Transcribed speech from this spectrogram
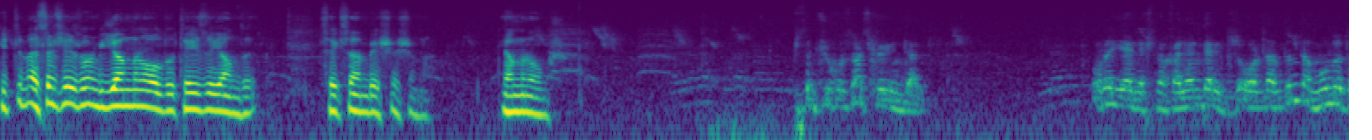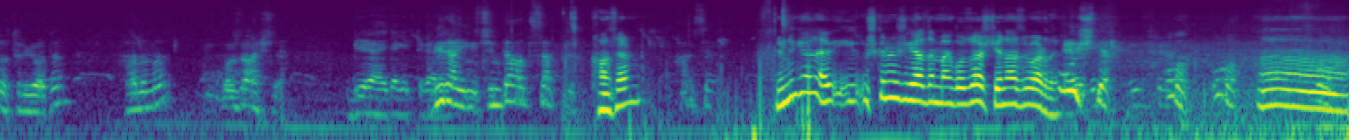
Gittim Esenşehir sonra bir yangın oldu. Teyze yandı. 85 yaşında. Yangın olmuş. Bizim Çukurzaç köyünden. Oraya yerleşme kalenderi biz oradandım da Muğla'da oturuyordu. Hanımı Kozaçlı. Bir ayda gittik. Bir ayın içinde altı sattı. Kanser mi? Kanser. Dün gel, üç gün önce geldim ben Kozulaş cenaze vardı. O işte. O. O. Ha,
